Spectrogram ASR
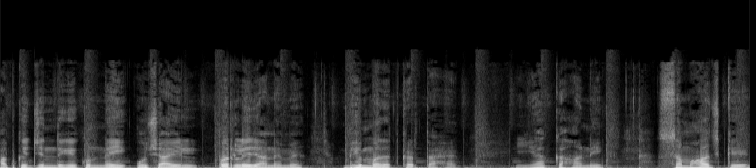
आपकी ज़िंदगी को नई ऊंचाई पर ले जाने में भी मदद करता है। यह कहानी समाज के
